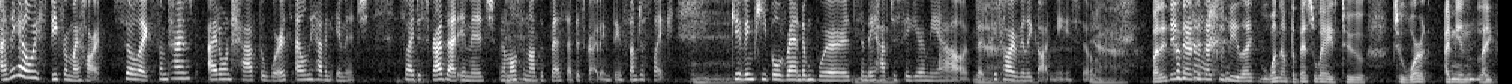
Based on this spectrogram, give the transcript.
I think I always speak from my heart. So like sometimes I don't have the words. I only have an image. So I describe that image, but I'm also not the best at describing things. So I'm just like giving people random words and they have to figure me out. But Yeah. Pitar really got me. So Yeah. But I think that, that could be like one of the best ways to to work. I mean, like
